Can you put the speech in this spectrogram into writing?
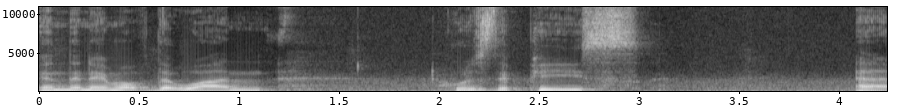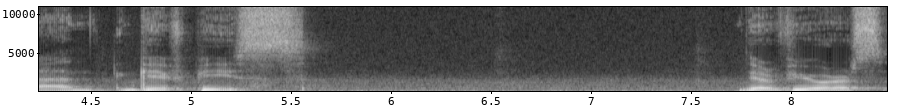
In the name of the one who is the peace and gave peace. Dear viewers,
